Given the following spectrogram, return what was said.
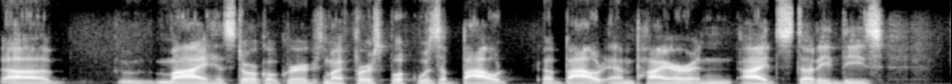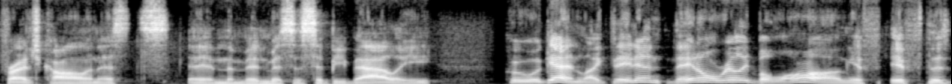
uh, my historical career because my first book was about about empire, and I'd studied these French colonists in the mid Mississippi Valley, who again, like they didn't they don't really belong if if the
